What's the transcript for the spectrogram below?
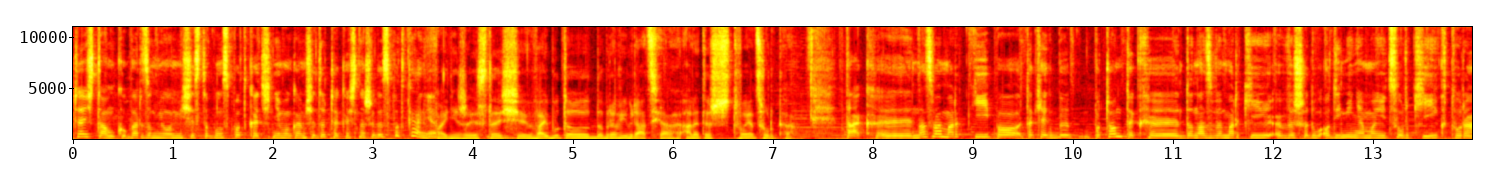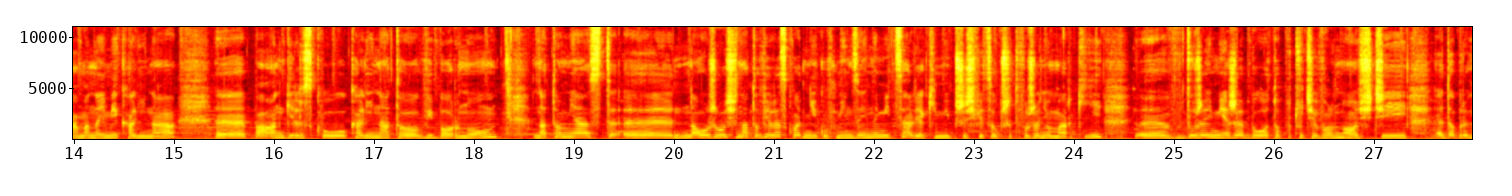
Cześć Tomku, bardzo miło mi się z Tobą spotkać. Nie mogłam się doczekać naszego spotkania. Fajnie, że jesteś. Wajbu to dobra wibracja, ale też Twoja córka. Tak, y, nazwa marki, po, tak jakby początek y, do nazwy marki wyszedł od imienia mojej córki, która ma na imię Kalina. Y, po angielsku Kalina to Vibornum. Natomiast nałożyło się na to wiele składników, między innymi cel, jaki mi przyświecał przy tworzeniu marki. W dużej mierze było to poczucie wolności, dobrych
